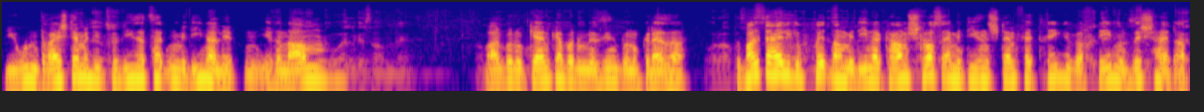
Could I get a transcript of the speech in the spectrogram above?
Juden drei Stämme, die zu dieser Zeit in Medina lebten. Ihre Namen waren Banu Kenka, Banu Nazir und Banu Greza. Sobald der heilige Prophet nach Medina kam, schloss er mit diesen Stämmen Verträge über Frieden und Sicherheit ab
